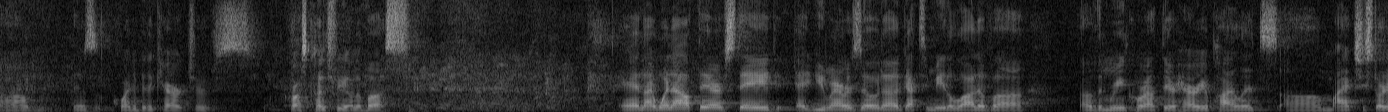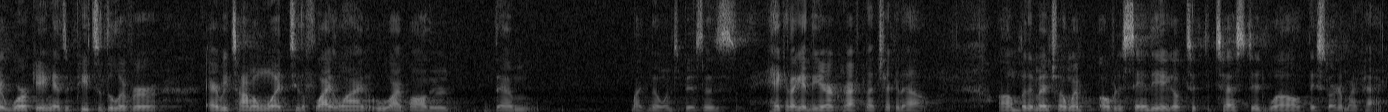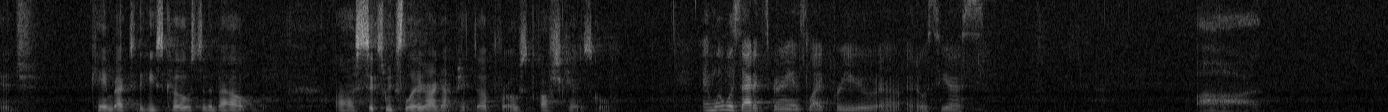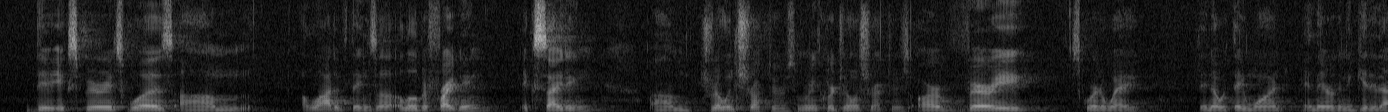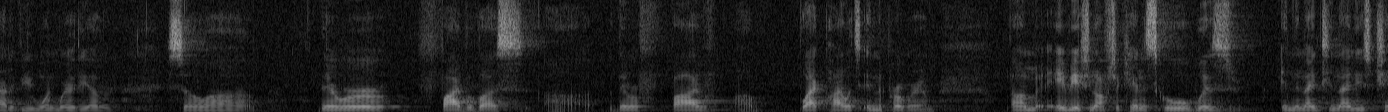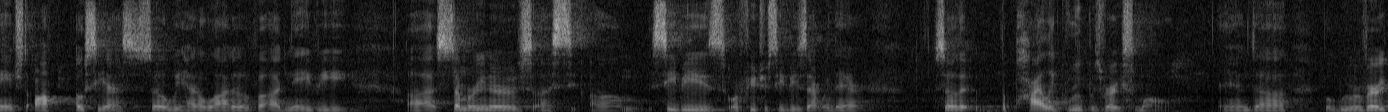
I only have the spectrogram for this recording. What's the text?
Um, there's quite a bit of characters cross country on the bus. And I went out there, stayed at Yuma, Arizona, got to meet a lot of uh, of the Marine Corps out there, Harrier pilots. Um, I actually started working as a pizza deliverer. Every time I went to the flight line, ooh, I bothered them like no one's business. Hey, can I get in the aircraft? Can I check it out? Um, but eventually I went over to San Diego, took the test, did well. They started my package. Came back to the East Coast, and about uh, six weeks later, I got picked up for O- Officer Candidate School. And what was that experience like for you uh, at OCS? The experience was um, a lot of things, a, a little bit frightening, exciting. Um, drill instructors, Marine Corps drill instructors, are very squared away. They know what they want, and they're going to get it out of you one way or the other. So uh, there were five of us. Uh, there were five uh, black pilots in the program. Um, Aviation Officer Candidate School was in the 1990s changed off OCS, so we had a lot of uh, Navy submariners, uh, um, CBs or future CBs that were there. So that the pilot group was very small, and uh, but we were very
